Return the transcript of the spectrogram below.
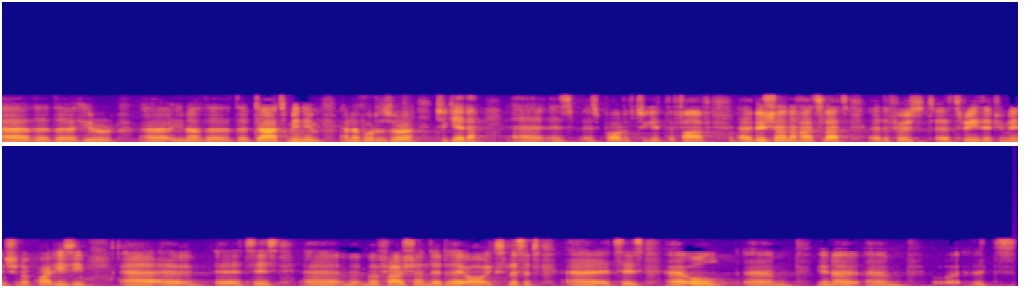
uh, the the here uh, you know the the da'at minim and avodah zorah together uh, as as part of to get the five. Bishan uh, the first three that we mentioned are quite easy. it says mafarshan that they are explicit. it says all um, you know. Um, it's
